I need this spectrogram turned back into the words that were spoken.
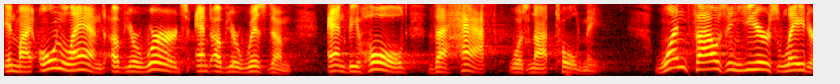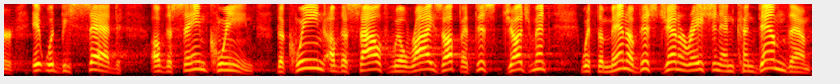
in my own land of your words and of your wisdom. And behold, the half was not told me. 1,000 years later, it would be said of the same queen. The queen of the south will rise up at this judgment with the men of this generation and condemn them.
